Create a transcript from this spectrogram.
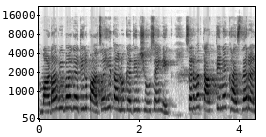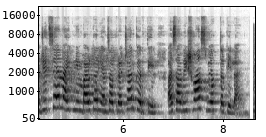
माडा विभागातील पाचही तालुक्यातील शिवसैनिक सर्व ताकदीने खासदार रणजितसिंह नाईक निंबाळकर यांचा प्रचार करतील असा विश्वास व्यक्त केला आहे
